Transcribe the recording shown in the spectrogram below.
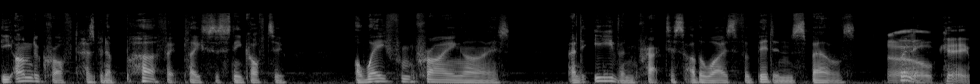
the Undercroft has been a perfect place to sneak off to, away from prying eyes, and even practice otherwise forbidden spells, Okay.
